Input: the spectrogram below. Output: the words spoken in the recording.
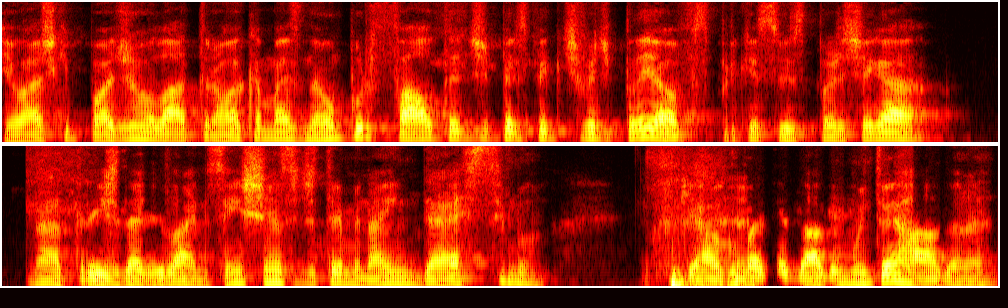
Eu acho que pode rolar a troca, mas não por falta de perspectiva de playoffs, porque se o Spurs chegar na trade deadline sem chance de terminar em décimo, que algo vai ter dado muito errado, né?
